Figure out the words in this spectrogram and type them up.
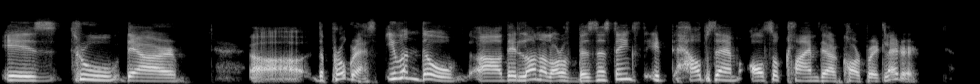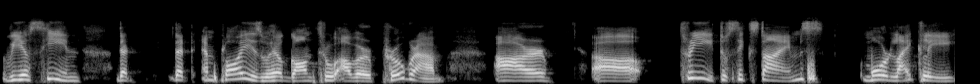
is through their uh, the progress. Even though uh, they learn a lot of business things, it helps them also climb their corporate ladder. We have seen that that employees who have gone through our program are uh, three to six times more likely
